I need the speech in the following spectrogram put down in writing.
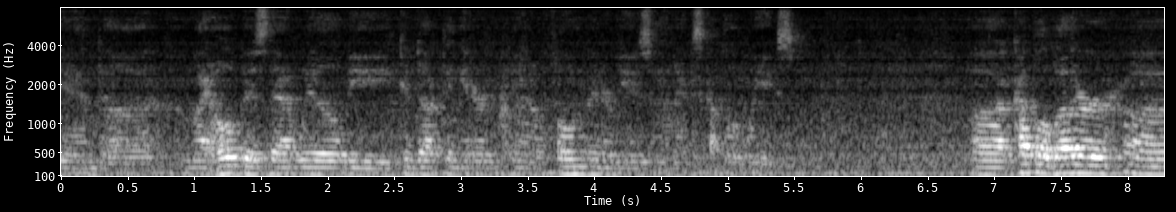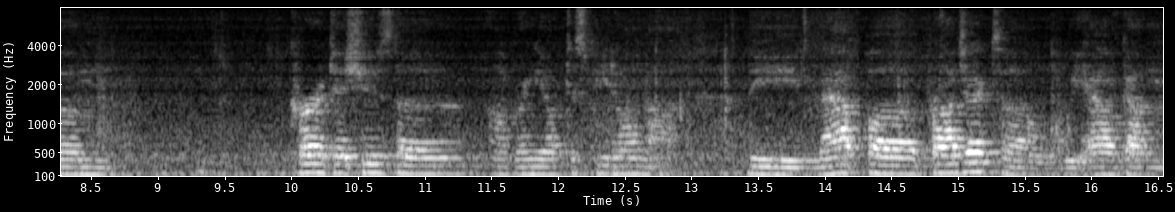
And my hope is that we'll be conducting you know, phone interviews in the next couple of weeks. Uh, A couple of other um, current issues to uh, bring you up to speed on. Uh, The MAP uh, project, uh, we have gotten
